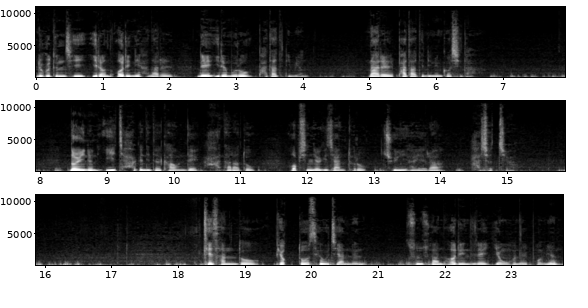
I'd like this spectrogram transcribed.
누구든지 이런 어린이 하나를 내 이름으로 받아들이면 나를 받아들이는 것이다. 너희는 이 작은 이들 가운데 하나라도 업신여기지 않도록 주의하여라 하셨지요. 계산도 벽도 세우지 않는 순수한 어린이들의 영혼을 보면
